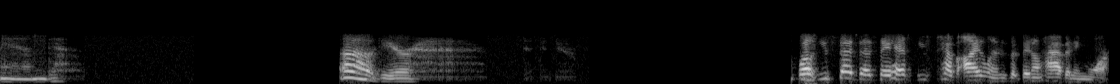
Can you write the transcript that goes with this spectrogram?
And oh dear. Well, you said that they have used to have islands that they don't have anymore.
